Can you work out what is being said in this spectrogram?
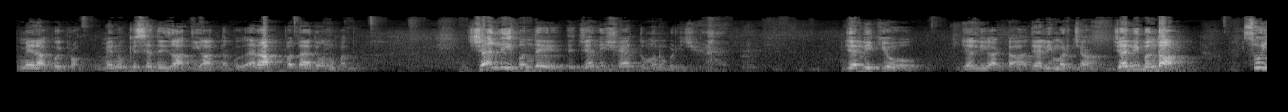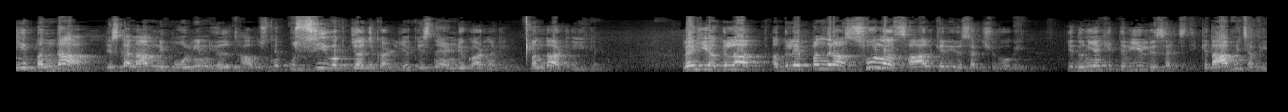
میرا کوئی پرابلم مینو کسے دی ذاتیات نہ کوئی۔ رب پتا ہے تو انہوں پتا جلی بندے، تے جلی شہد تو منو بڑی چیڑ جلی کیو جلی آٹا، جلی مرچاں، جلی بندہ۔ سو یہ بندہ جس کا نام نیپولین ہل تھا، اس نے اسی وقت جج کر لیا کس نے اینڈیو کارنگی بندہ ٹھیک ہے۔ لیکن جی اگلا، اگلے پندرہ، سولہ سال کے لیے ریسرچ شروع ہو گئی۔ یہ دنیا کی طویل ریسرچ تھی۔ کتاب نہیں چھپی۔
